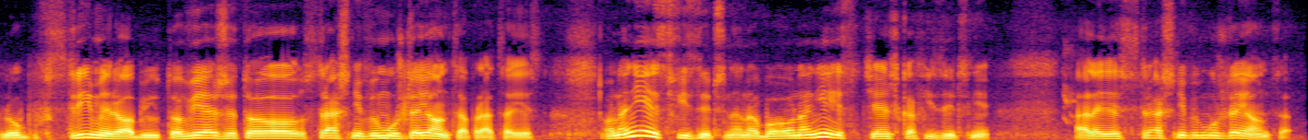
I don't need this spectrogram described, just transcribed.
lub streamy robił, to wie, że to strasznie wymuszająca praca jest. Ona nie jest fizyczna, no bo ona nie jest ciężka fizycznie, ale jest strasznie wymuszająca.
